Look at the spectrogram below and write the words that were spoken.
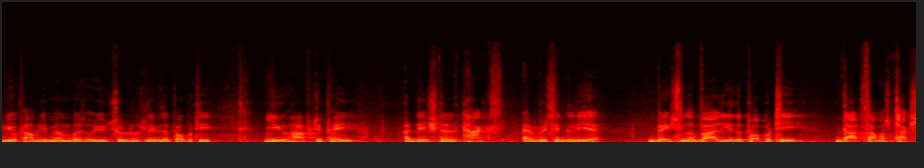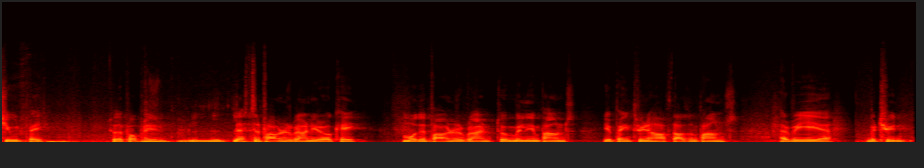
your family members, or your children to live in the property, you have to pay additional tax every single year. Based on the value of the property, that's how much tax you would pay. So the property is less than 500 grand, you're okay. More than 500 grand to a million pounds, you're paying three and a half thousand pounds every year. Between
